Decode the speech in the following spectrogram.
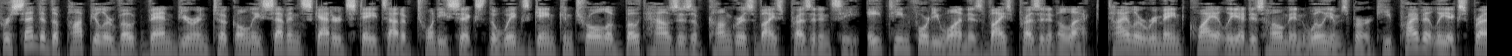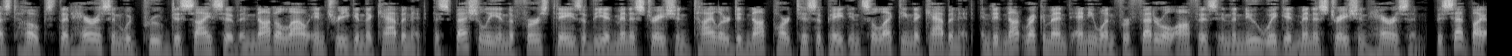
Percent of the popular vote Van Buren took only seven scattered states out of 26 The Whigs gained control of both houses of Congress vice presidency, 1841 as vice president-elect, Tyler remained quietly at his home in Williamsburg. He privately expressed hopes that Harrison would prove decisive and not allow intrigue in the cabinet, especially in the first days of the administration. Tyler did not participate in selecting the cabinet, and did not recommend anyone for federal office in the new Whig administration. Harrison, beset by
